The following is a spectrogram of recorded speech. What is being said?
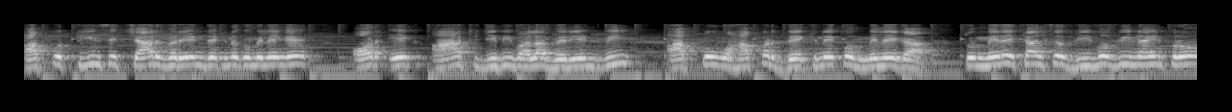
आपको तीन से चार वेरिएंट देखने को मिलेंगे और एक आठ जीबी वाला वेरिएंट भी आपको वहाँ पर देखने को मिलेगा। तो मेरे ख्याल से Vivo V9 Pro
